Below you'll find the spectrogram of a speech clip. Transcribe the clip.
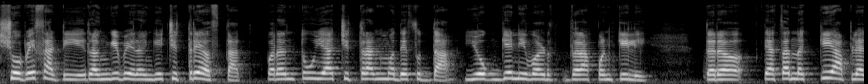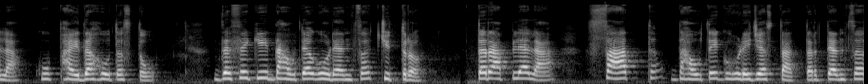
शोभेसाठी रंगीबेरंगी चित्रे असतात. परंतु या चित्रांमध्ये सुद्धा योग्य निवड जर आपण केली तर त्याचा नक्की आपल्याला खूप फायदा होत असतो. जसे की धावत्या घोड्यांचं चित्र. तर आपल्याला सात धावते घोडे जे असतात तर त्यांचं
